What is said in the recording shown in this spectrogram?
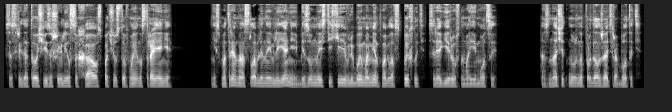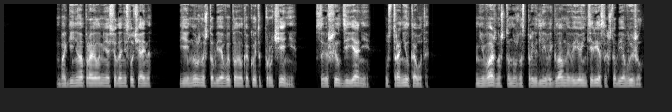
В зашевелился хаос, почувствовав мое настроение. Несмотря на ослабленное влияние, безумная стихия в любой момент могла вспыхнуть, среагировав на мои эмоции. А значит, нужно продолжать работать. Богиня направила меня сюда не случайно. Ей нужно, чтобы я выполнил какое-то поручение, совершил деяние, устранил кого-то. Неважно, что нужно справедливо, и главное в ее интересах, чтобы я выжил.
